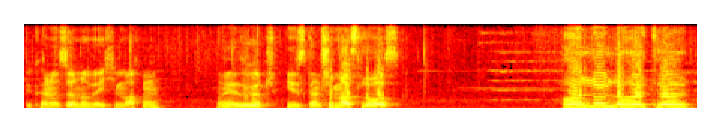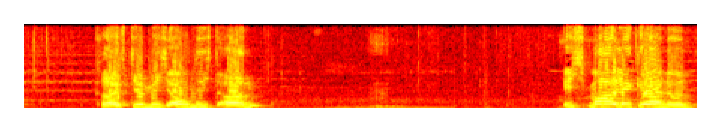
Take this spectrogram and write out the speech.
Wir können uns ja noch welche machen. Oh, hier ist ganz schön was los. Hallo Leute, greift ihr mich auch nicht an? Ich male gerne und,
